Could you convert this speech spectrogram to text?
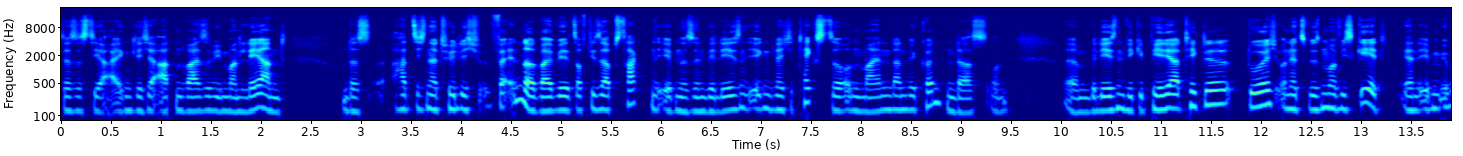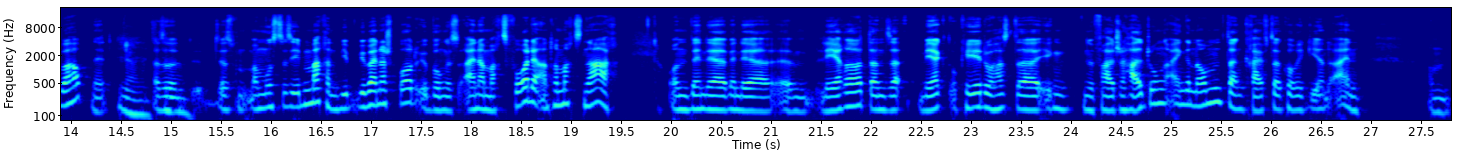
Das ist die eigentliche Art und Weise, wie man lernt. Und das hat sich natürlich verändert, weil wir jetzt auf dieser abstrakten Ebene sind. Wir lesen irgendwelche Texte und meinen dann, wir könnten das. Und ähm, wir lesen Wikipedia-Artikel durch und jetzt wissen wir, wie es geht. Ja, eben überhaupt nicht. Ja, also das, man muss das eben machen, wie, wie bei einer Sportübung. Ist, einer macht es vor, der andere macht es nach. Und wenn der, wenn der ähm, Lehrer dann merkt, okay, du hast da irgendeine falsche Haltung eingenommen, dann greift er korrigierend ein. Um,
